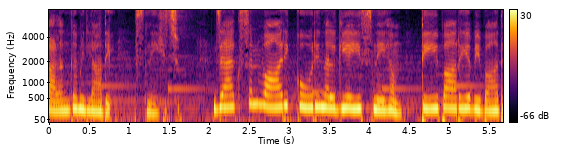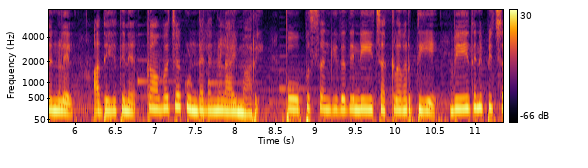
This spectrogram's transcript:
കളങ്കമില്ലാതെ സ്നേഹിച്ചു. ജാക്സൺ വാരിക്കോരി നൽകിയ ഈ സ്നേഹം തീപാറിയ വിവാദങ്ങളിൽ അദ്ദേഹത്തിന് കവച കുണ്ടലങ്ങളായി മാറി. പോപ്പ് സംഗീതത്തിന്റെ ഈ ചക്രവർത്തിയെ വേദനിപ്പിച്ച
